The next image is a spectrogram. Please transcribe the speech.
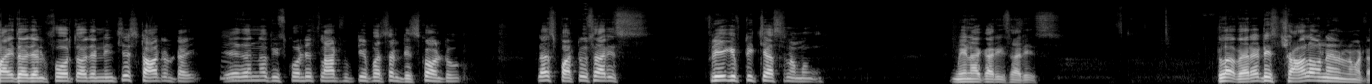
ఫైవ్ థౌజండ్ ఫోర్ థౌజండ్ నుంచి స్టార్ట్ ఉంటాయి. ఏదన్నా తీసుకోండి flat fifty percent discount plus పట్టు సారీస్ ఫ్రీ గిఫ్ట్ ఇచ్చేస్తున్నాము. మీనాకారి సారీస్ ఇలా వెరైటీస్ చాలా ఉన్నాయన్నమాట.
